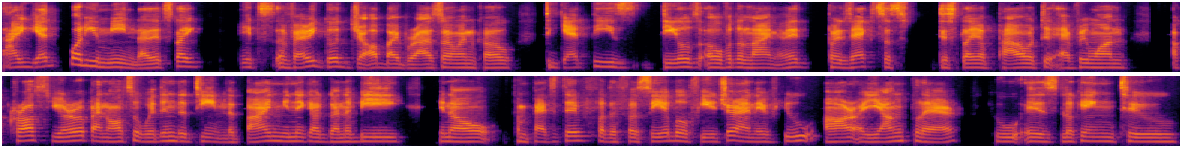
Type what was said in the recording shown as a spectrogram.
I get what you mean. That it's like it's a very good job by Brazzo and Co. to get these deals over the line, and it projects a display of power to everyone across Europe and also within the team that Bayern Munich are going to be, you know, competitive for the foreseeable future. And if you are a young player who is looking to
